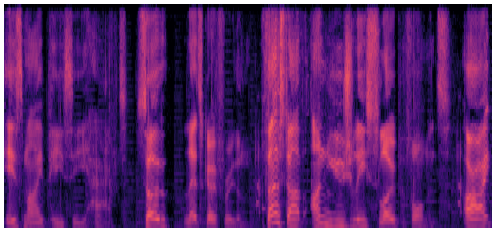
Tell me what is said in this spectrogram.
is my PC hacked? So let's go through them. First up, unusually slow performance. Alright,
